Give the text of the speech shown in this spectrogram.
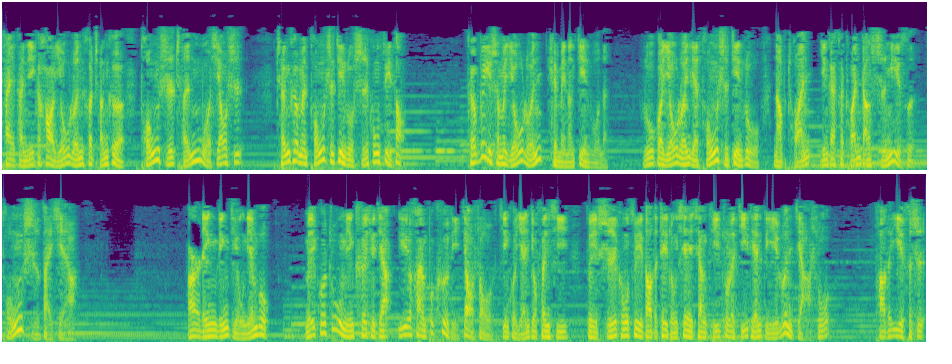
泰坦尼克号游轮和乘客同时沉没消失，乘客们同时进入时空隧道，可为什么游轮却没能进入呢？如果游轮也同时进入，那么船应该和船长史密斯同时在线啊。二零零九年末。美国著名科学家约翰布克里教授经过研究分析，对时空隧道的这种现象提出了几点理论假说。他的意思是：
